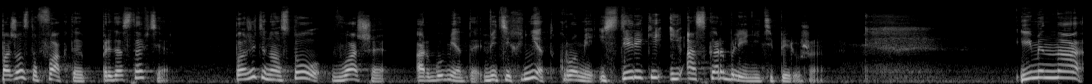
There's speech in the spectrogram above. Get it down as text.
пожалуйста, факты предоставьте. Положите на стол ваши аргументы, ведь их нет, кроме истерики и оскорблений теперь уже. Именно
